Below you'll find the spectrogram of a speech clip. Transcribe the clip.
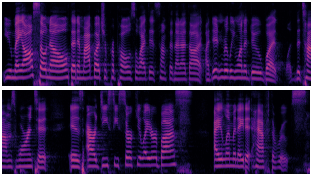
You may also know that in my budget proposal, I did something that I thought I didn't really want to do, but the times warranted, is our DC circulator bus. I eliminated half the routes,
